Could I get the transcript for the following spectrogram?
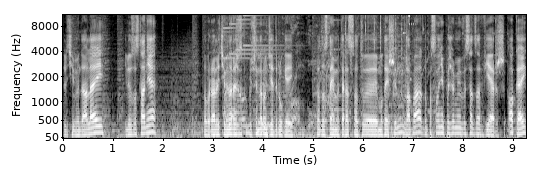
Lecimy dalej. Ilu zostanie? Dobra, lecimy. Na razie skupię się na rundzie drugiej. To dostajemy teraz od y, Mutation Laba. Dopasowanie poziomu wysadza wiersz. Okej.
